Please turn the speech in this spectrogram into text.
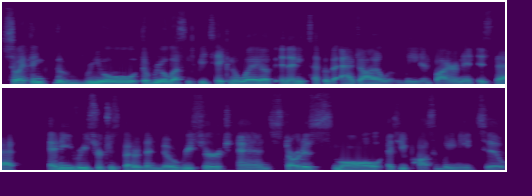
So I think the real the real lesson to be taken away of in any type of agile or lean environment is that any research is better than no research and start as small as you possibly need to.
